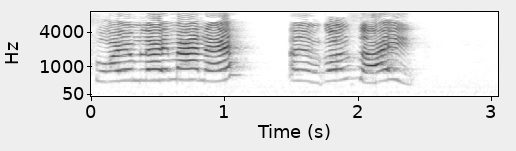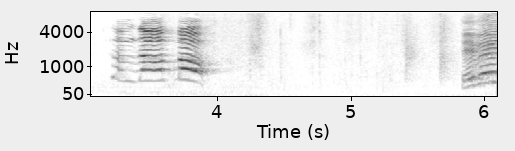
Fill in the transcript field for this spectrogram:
ពួកខ្ញុំលេងមែនទេតែខ្ញុំកូនស្រីសំដៅពុកទេវី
